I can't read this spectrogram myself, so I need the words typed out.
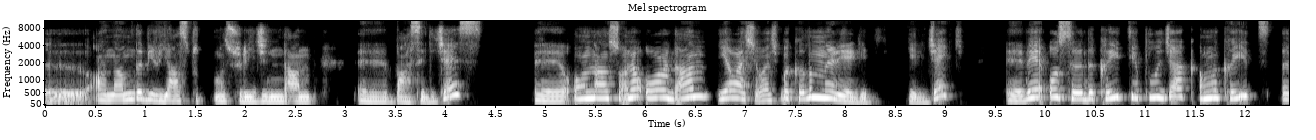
e, anlamda bir yaz tutma sürecinden e, bahsedeceğiz. E, ondan sonra oradan yavaş yavaş bakalım nereye ge- gelecek. E, ve o sırada kayıt yapılacak ama kayıt e,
